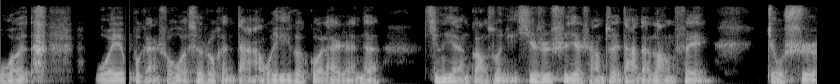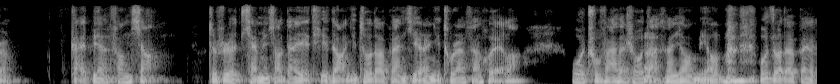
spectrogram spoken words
我我也不敢说我岁数很大，我一个过来人的经验告诉你，其实世界上最大的浪费就是改变方向，就是前面小戴也提到，你做到半截，你突然反悔了。我出发的时候打算要名，我走到半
